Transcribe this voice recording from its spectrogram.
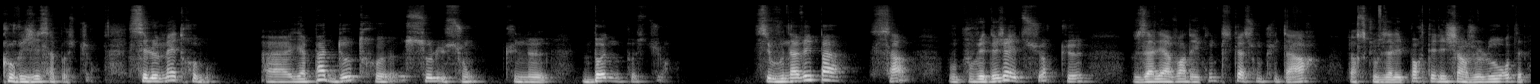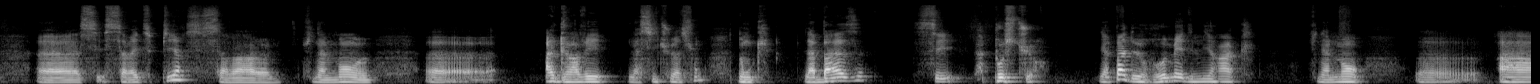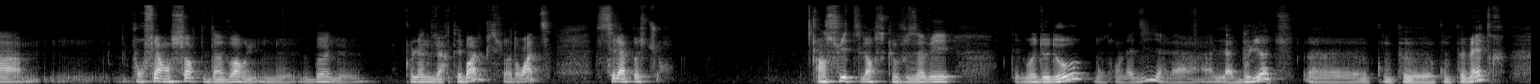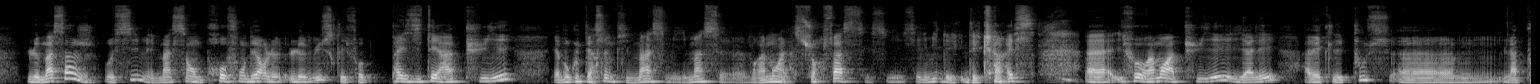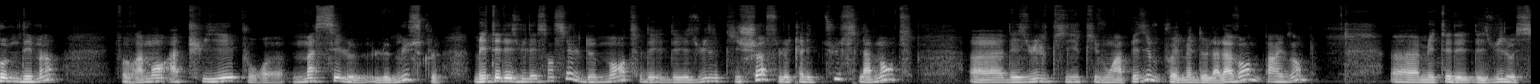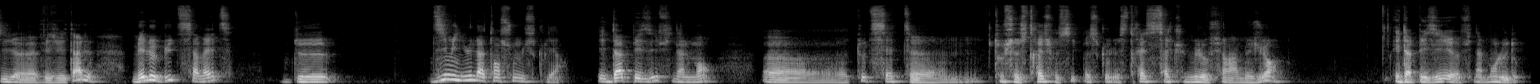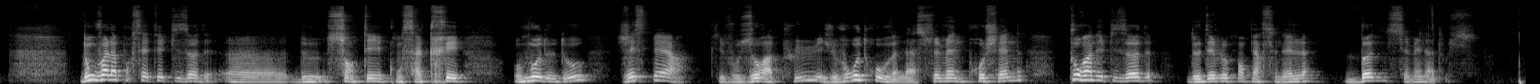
corriger sa posture. C'est le maître mot. Il n'y a pas d'autre solution qu'une bonne posture. Si vous n'avez pas ça, vous pouvez déjà être sûr que vous allez avoir des complications plus tard. Lorsque vous allez porter des charges lourdes, euh, ça va être pire, ça va euh, finalement euh, aggraver la situation. Donc la base, c'est la posture. Il n'y a pas de remède miracle finalement à, pour faire en sorte d'avoir une bonne colonne vertébrale qui soit droite, c'est la posture. Ensuite, lorsque vous avez des maux de dos, donc on l'a dit, il la, bouillotte euh, qu'on peut, qu'on peut mettre, le massage aussi, mais masser en profondeur le, muscle, il ne faut pas hésiter à appuyer. Y a beaucoup de personnes qui massent, mais ils massent euh, vraiment à la surface, c'est limite des, caresses. Euh, il faut vraiment appuyer, y aller avec les pouces, la paume des mains, il faut vraiment appuyer pour euh, masser le, muscle. Mettez des huiles essentielles, de menthe, des, huiles qui chauffent, l'eucalyptus, la menthe, euh, des huiles qui, vont apaiser. Vous pouvez mettre de la lavande par exemple. Euh, mettez des, huiles aussi végétales. Mais le but, ça va être de diminuer la tension musculaire et d'apaiser finalement toute cette, tout ce stress aussi, parce que le stress s'accumule au fur et à mesure, et d'apaiser finalement le dos. Donc voilà pour cet épisode euh, de santé consacré aux maux de dos. J'espère qu'il vous aura plu et je vous retrouve la semaine prochaine pour un épisode de développement personnel. Bonne semaine à tous.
